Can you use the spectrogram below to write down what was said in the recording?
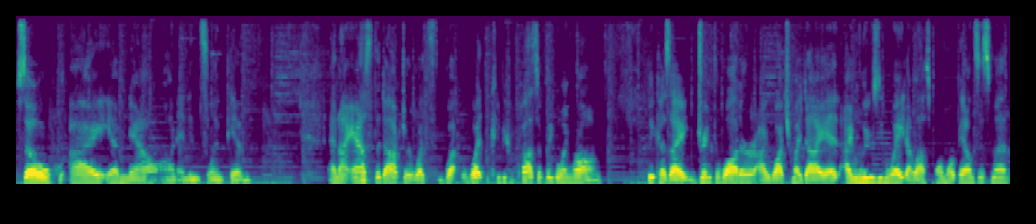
So I am now on an insulin pen. And I asked the doctor what's what what could be possibly going wrong because I drink the water, I watch my diet, I'm losing weight. I lost 4 more pounds this month.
